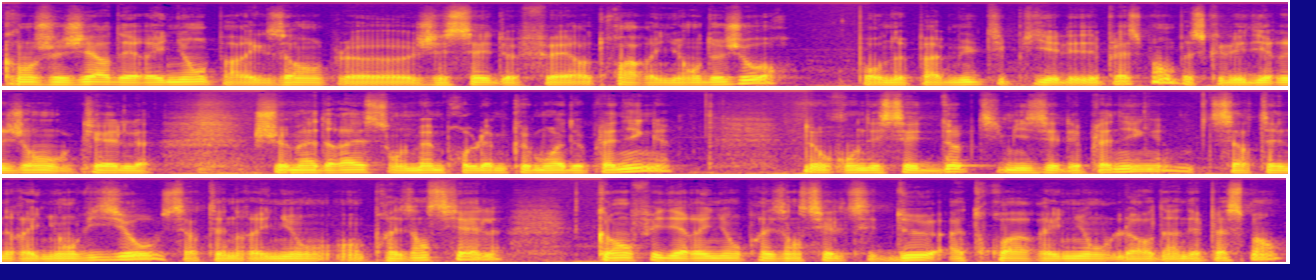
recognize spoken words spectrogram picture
quand je gère des réunions, par exemple, j'essaye de faire trois réunions de jour pour ne pas multiplier les déplacements, parce que les dirigeants auxquels je m'adresse ont le même problème que moi de planning. Donc on essaie d'optimiser les plannings, certaines réunions visio, certaines réunions en présentiel. Quand on fait des réunions présentielles, c'est deux à trois réunions lors d'un déplacement.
